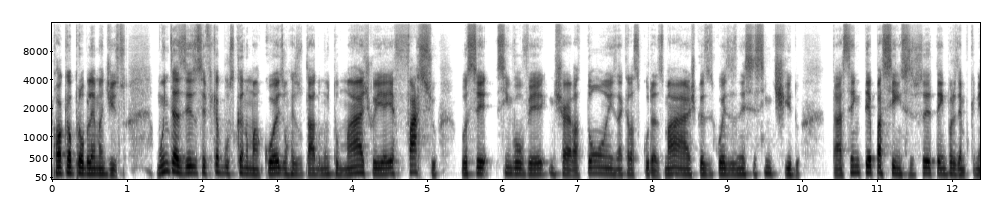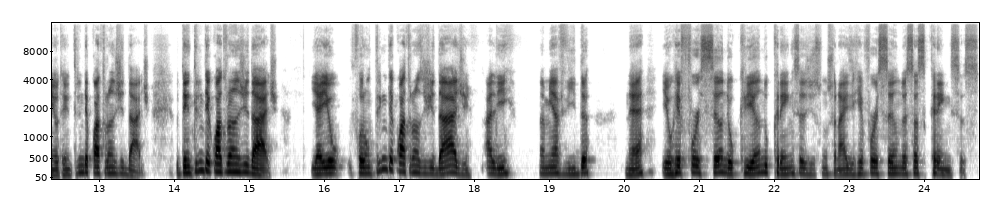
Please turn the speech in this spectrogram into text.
Qual que é o problema disso? Muitas vezes você fica buscando uma coisa, um resultado muito mágico, e aí é fácil você se envolver em charlatões, naquelas curas mágicas e coisas nesse sentido, tá? Sem ter paciência. Se você tem, por exemplo, que nem eu tenho 34 anos de idade. Eu tenho 34 anos de idade. E aí eu foram 34 anos de idade ali na minha vida, né? Eu reforçando, eu criando crenças disfuncionais e reforçando essas crenças.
